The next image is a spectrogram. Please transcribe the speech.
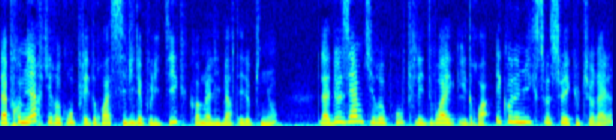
La première qui regroupe les droits civils et politiques, comme la liberté d'opinion. La deuxième qui regroupe les droits, les droits économiques, sociaux et culturels,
